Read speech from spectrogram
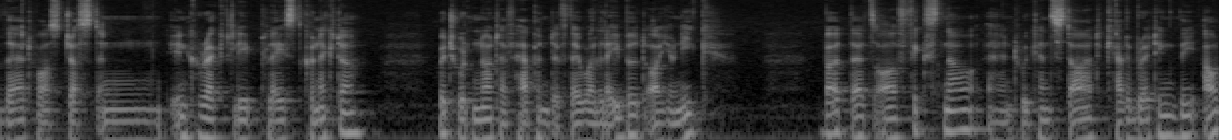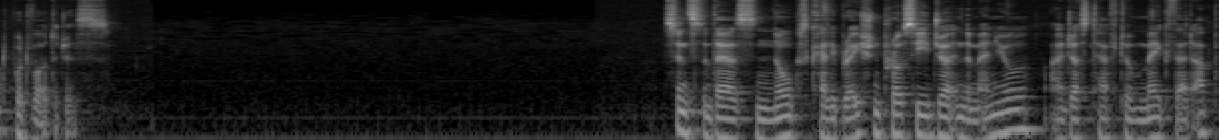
that was just an incorrectly placed connector which would not have happened if they were labeled or unique. But that's all fixed now and we can start calibrating the output voltages. Since there's no calibration procedure in the manual, I just have to make that up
